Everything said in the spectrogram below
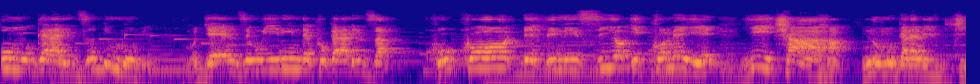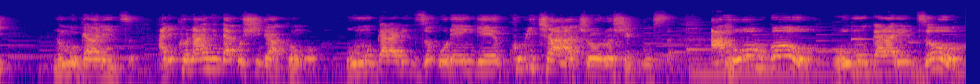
Umugararizo ni mubi. Mugenzi wirinde kugarariza. Kuko definisiyo ikomeye y'icaha ni umugarariji ni umugararizo ariko nange ndagushirirako ngo umugararizo urengeye kuba icaha coroshe gusa. Ahubwo umugararizo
